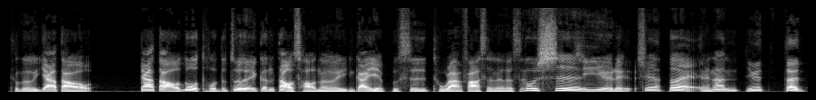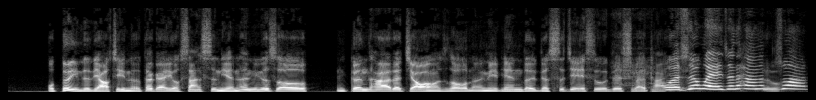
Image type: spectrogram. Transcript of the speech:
这个压倒压倒骆驼的最后一根稻草呢，应该也不是突然发生的，而是不是积月累是对，对。那因为在我对你的了解呢，大概有三四年，那你那时候。你跟他在交往的时候呢，每天的你的世界是不是对是在他？我是围着他们转，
